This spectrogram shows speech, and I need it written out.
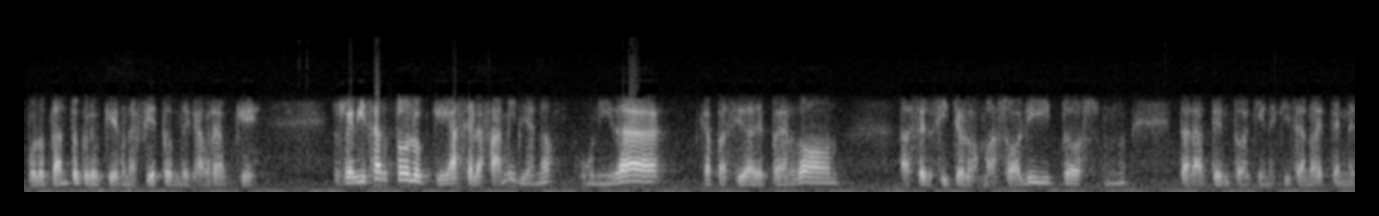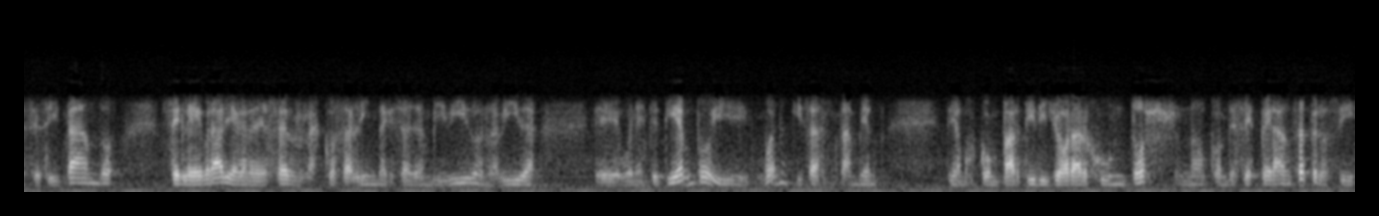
Por lo tanto, creo que es una fiesta donde habrá que revisar todo lo que hace a la familia, ¿no? Unidad, capacidad de perdón, hacer sitio a los más solitos, estar atento a quienes quizás nos estén necesitando, celebrar y agradecer las cosas lindas que se hayan vivido en la vida eh, o en este tiempo y bueno, quizás también digamos, compartir y llorar juntos, no con desesperanza, pero sí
